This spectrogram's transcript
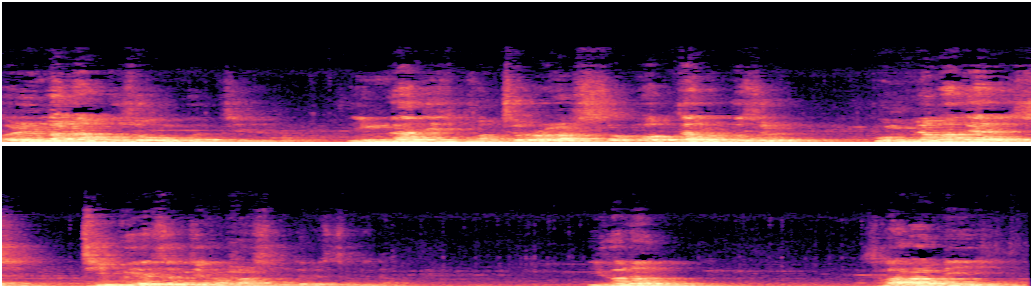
얼마나 무서운 건지 인간이 컨트롤할 수 없다는 것을 분명하게 TV에서 제가 말씀드렸습니다. 이거는 사람이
